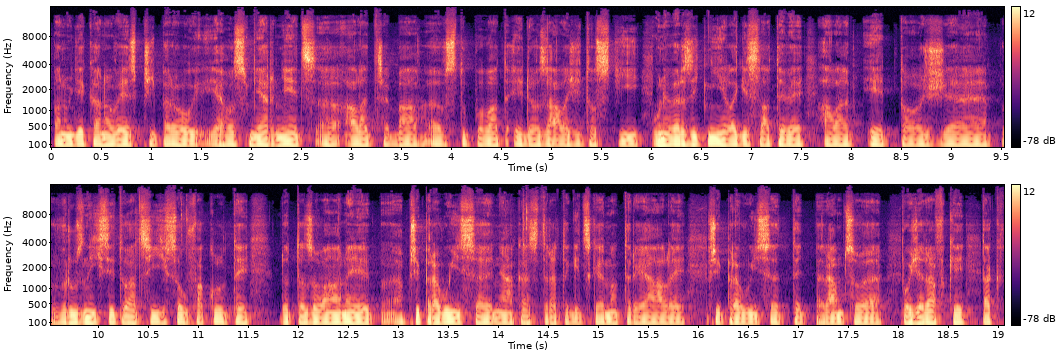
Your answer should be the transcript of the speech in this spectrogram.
panu děkanovi s přípravou jeho směrnic, eh, ale třeba eh, vstupovat i do záležitostí univerzitní legislativy, ale i to, že v různých situacích jsou fakulty dotazovány a připravují se nějaké strategické materiály, připravují se teď rámcové požadavky, tak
